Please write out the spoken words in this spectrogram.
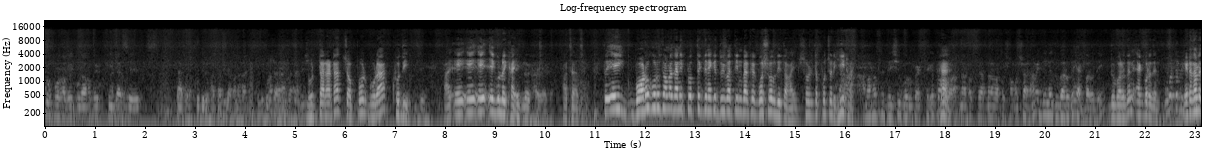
সুপর হবে গুঁড়া হবে ফিড আছে তারপরে ক্ষুদির ভাত আছে আপনার ভুট্টার আটা চপ্পড় গুঁড়া খুদি। আর এই এই এই- এইগুলোই খাই এগুলো খাই আচ্ছা আচ্ছা। তো এই বড় গরু তো আমরা জানি প্রত্যেক দিন একে দুইবার তিনবার করে গোসল দিতে হয়। শরীরটা প্রচুর হিট হয়। আমার হচ্ছে দেশি গরু পেট থেকে তো হ্যাঁ। আপনার হচ্ছে আপনার অত সমস্যা হয় না। আমি দিনে দুবারও দিই একবারও দিই। দুবারও দেন একবারও দেন। এটা তাহলে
